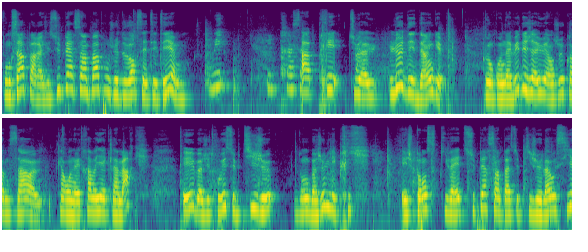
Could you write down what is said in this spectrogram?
Donc ça, pareil, c'est super sympa pour jouer dehors cet été. Oui. Ultra sympa. Après, tu as eu le dédingue. Donc on avait déjà eu un jeu comme ça, euh, car on avait travaillé avec la marque. Et bah, j'ai trouvé ce petit jeu, donc bah, je l'ai pris. Et je pense qu'il va être super sympa ce petit jeu là aussi.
